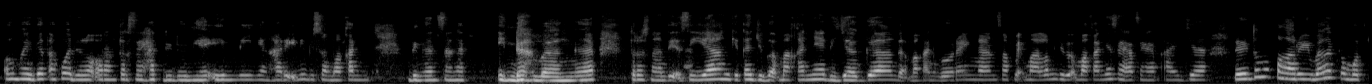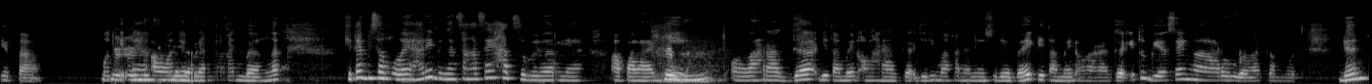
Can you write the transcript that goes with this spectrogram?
oh my god, aku adalah orang tersehat di dunia ini yang hari ini bisa makan dengan sangat indah banget. Terus nanti siang kita juga makannya dijaga, nggak makan gorengan. Sampai malam juga makannya sehat-sehat aja. Dan itu mempengaruhi banget ke mood kita. Mood kita yang awalnya berantakan banget, kita bisa mulai hari dengan sangat sehat sebenarnya. Apalagi Mhm. olahraga ditambahin olahraga. Jadi makanannya sudah baik ditambahin olahraga. Itu biasanya ngaruh banget ke mood. Dan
